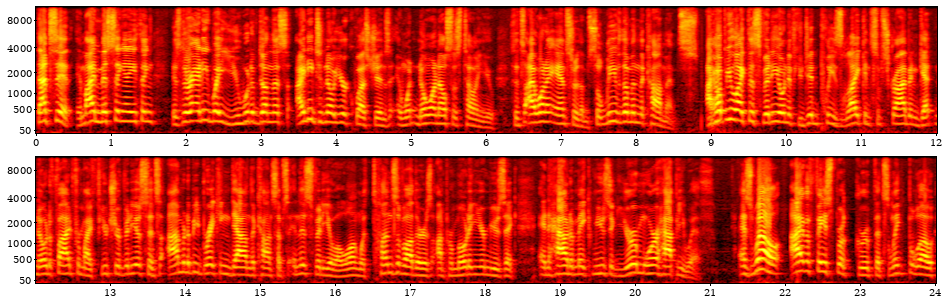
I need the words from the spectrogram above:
That's it. Am I missing anything? Is there any way you would have done this? I need to know your questions and what no one else is telling you, since I want to answer them, so leave them in the comments. I hope you liked this video, and if you did, please like and subscribe and get notified for my future videos, since I'm going to be breaking down the concepts in this video along with tons of others on promoting your music and how to make music you're more happy with. As well, I have a Facebook group that's linked below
